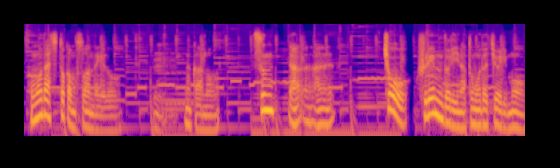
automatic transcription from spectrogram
友達とかもそうなんだけど、うん。うんなんかあの、つん、ああ超フレンドリーな友達よりも、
